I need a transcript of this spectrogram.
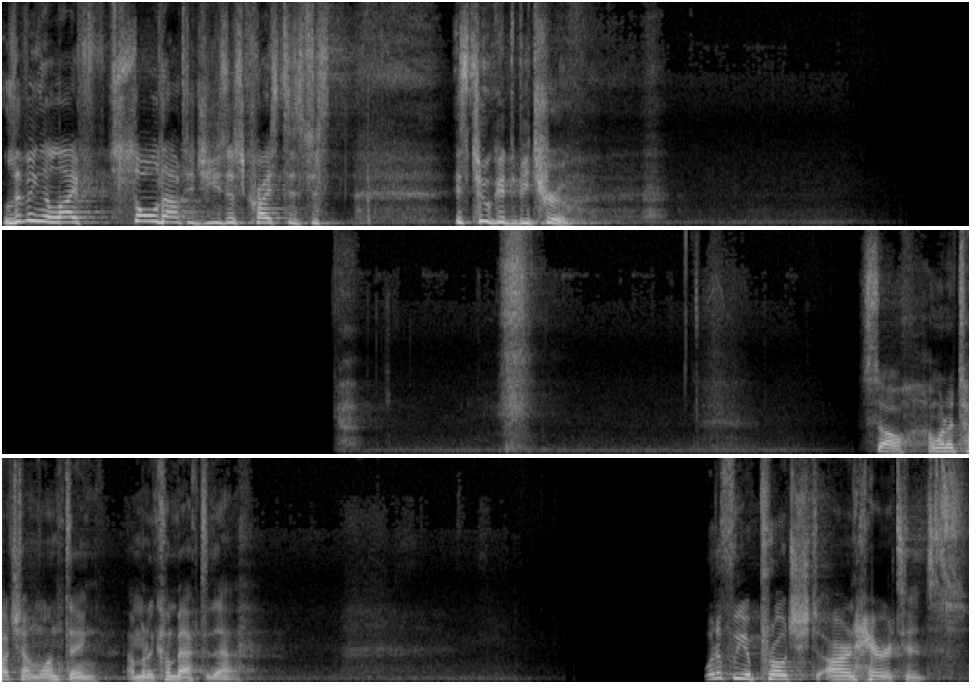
Living a life sold out to Jesus Christ is just, is too good to be true. So, I want to touch on one thing. I'm going to come back to that. What if we approached our inheritance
